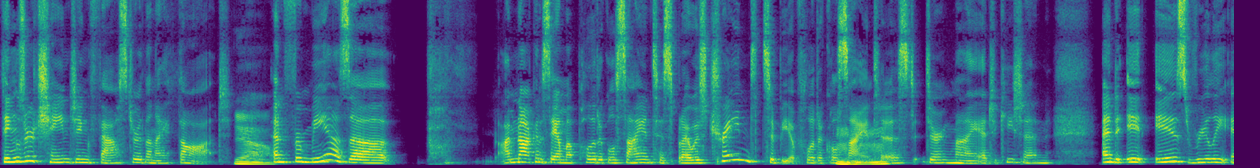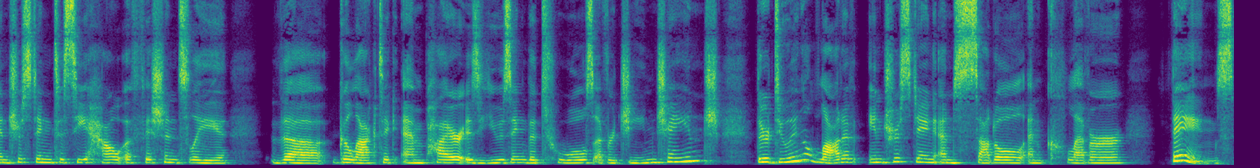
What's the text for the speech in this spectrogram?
Things are changing faster than I thought. Yeah. And for me, as a, I'm not going to say I'm a political scientist, but I was trained to be a political Mhm. scientist during my education. And it is really interesting to see how efficiently the Galactic Empire is using the tools of regime change. They're doing a lot of interesting and subtle and clever things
